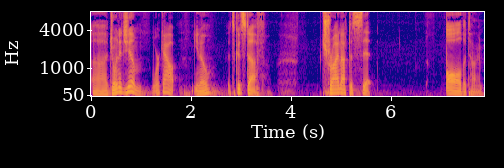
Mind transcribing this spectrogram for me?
Uh, join a gym, work out. You know, it's good stuff. Try not to sit all the time.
